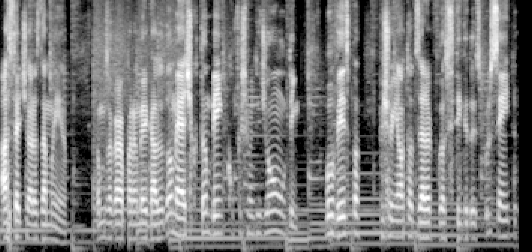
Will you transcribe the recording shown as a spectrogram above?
às 7 horas da manhã. Vamos agora para o mercado doméstico, também com o fechamento de ontem. Bovespa fechou em alta de 0,72%,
